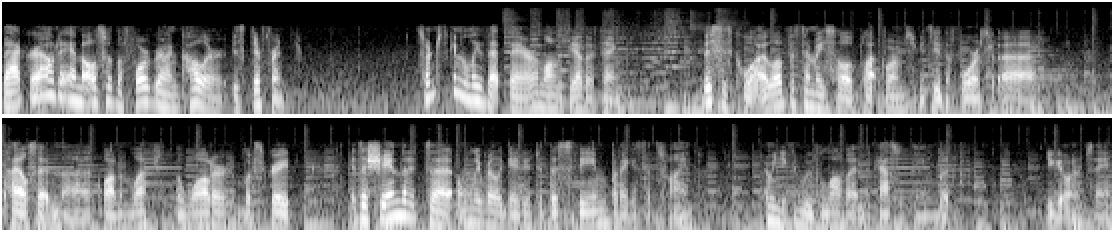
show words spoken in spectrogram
background and also the foreground color is different. So I'm just gonna leave that there along with the other thing. This is cool. I love the semi-solid platforms. You can see the forest uh, tile set in the bottom left. The water looks great. It's a shame that it's uh, only relegated to this theme, but I guess that's fine. I mean, you can move lava in the castle theme, but you get what I'm saying.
